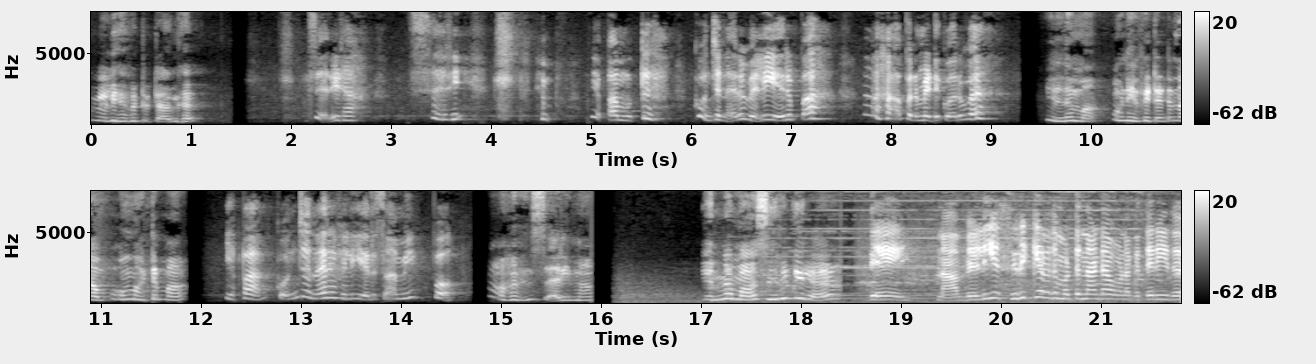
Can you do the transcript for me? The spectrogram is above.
வெளியே விட்டுட்டாங்க. சரிடா. சரி. எப்பா முத்து. கொஞ்ச நேரம் வெளியே இருப்பா. அப்புறமேட்டுக்கு வருவேன் இல்லம்மா உன்னை விட்டுட்டு நான் போக மாட்டேம்மா. எப்பா கொஞ்ச நேரம் வெளியே இரு சாமி போ. ஆ, சரிம்மா. என்னம்மா சிரிக்கிற? டேய் நான் வெளியே சிரிக்கிறது மட்டும்தான்டா உனக்கு தெரியுது.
